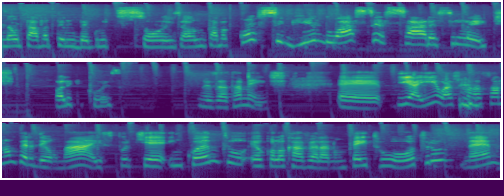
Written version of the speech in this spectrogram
não estava tendo deglutições, ela não estava conseguindo acessar esse leite. Olha que coisa. Exatamente. É, e aí eu acho que ela só não perdeu mais, porque enquanto eu colocava ela num peito o outro, né?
